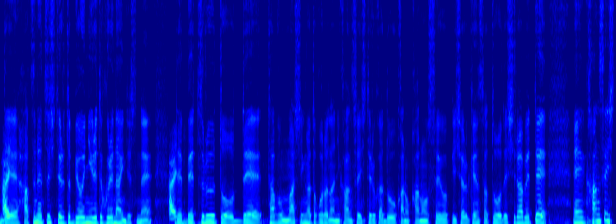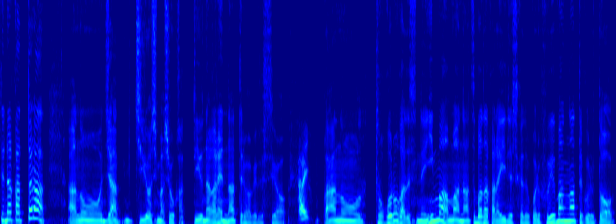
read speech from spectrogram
で、はい発熱してると病院に入れてくれないんですね。はいで別ルートで多分まあ新型コロナに感染してるかどうかの可能性を PCR 検査等で調べて、えー感染してなかったらあのじゃあ治療しましょうかっていう流れになってるわけですよ。はいあのところがですね今はまあ夏場だからいいですけどこれ冬場になってくると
